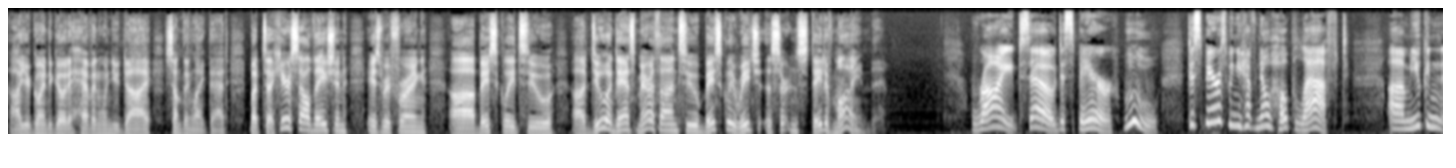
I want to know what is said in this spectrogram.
Uh, you're going to go to heaven when you die, something like that. But uh, here, salvation is referring uh, basically to uh, do a dance marathon to basically reach a certain state of mind. Right. So, despair. Woo. Despair is when you have no hope left. Um, you can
